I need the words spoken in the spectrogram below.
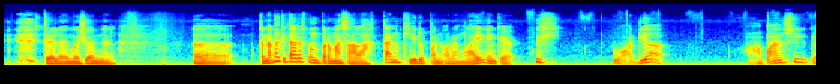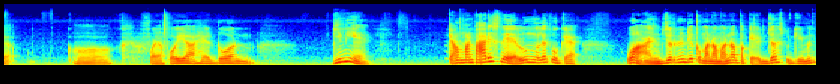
Terlalu emosional uh, kenapa kita harus mempermasalahkan kehidupan orang lain yang kayak wih wah dia apaan sih? Kayak oh, foya-foya hedon gini ya kayak Alman Paris deh lu ngeliat gue kayak wah anjir nih dia ke mana-mana pakai jas bagaimana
